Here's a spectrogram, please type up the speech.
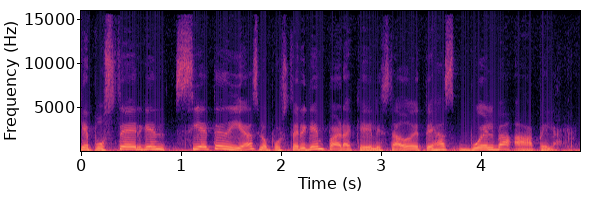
que posterguen siete días, lo posterguen para que el Estado de Texas vuelva a apelar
